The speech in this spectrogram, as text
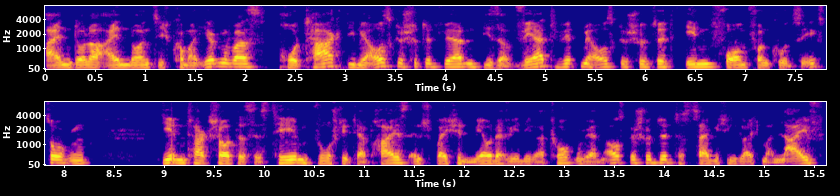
1,91 Dollar irgendwas pro Tag, die mir ausgeschüttet werden. Dieser Wert wird mir ausgeschüttet in Form von QCX-Token. Jeden Tag schaut das System, wo steht der Preis, entsprechend mehr oder weniger Token werden ausgeschüttet. Das zeige ich Ihnen gleich mal live,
